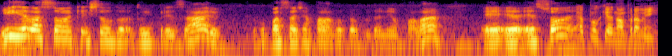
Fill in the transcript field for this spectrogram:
E em relação à questão do, do empresário, eu vou passar já a palavra para o Daniel falar. É, é, é, só. É por que não para mim?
